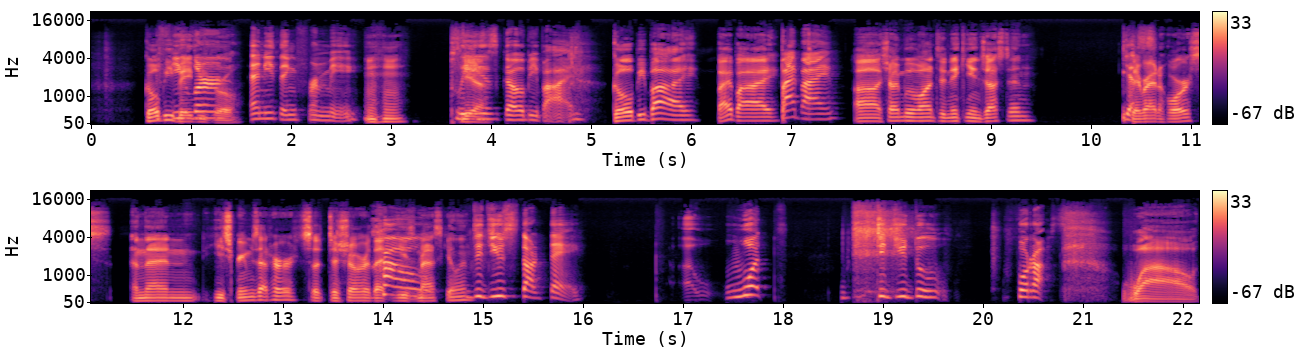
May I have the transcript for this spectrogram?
Go if be you baby girl. anything from me, Mm-hmm. please go be bi. Go be bye. Bye bye. Bye bye. Uh, shall we move on to Nikki and Justin? Yes. They ride a horse, and then he screams at her so to show her that he's masculine. Did you start day? Uh, what did you do for us? Wow.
